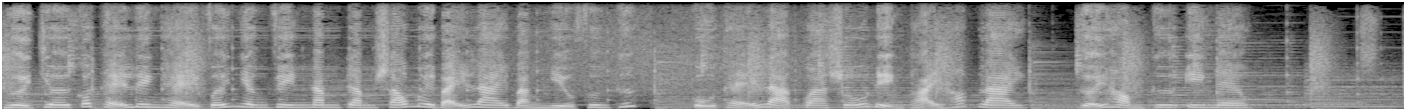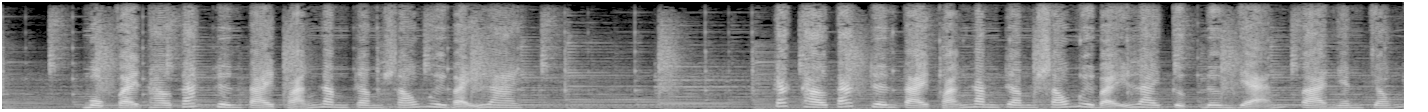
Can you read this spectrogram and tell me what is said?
Người chơi có thể liên hệ với nhân viên 567 Live bằng nhiều phương thức, cụ thể là qua số điện thoại hotline, gửi hòm thư email. Một vài thao tác trên tài khoản 567 like Các thao tác trên tài khoản 567 like cực đơn giản và nhanh chóng.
